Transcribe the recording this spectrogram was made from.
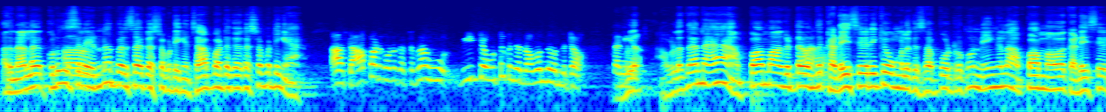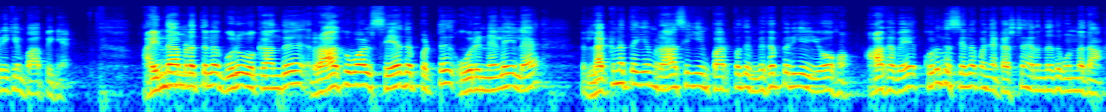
அதனால குருதசையில் என்ன பெருசாக கஷ்டப்பட்டீங்க? சாப்பாட்டுக்காக கஷ்டப்பட்டீங்க? சாப்பாடு ஊ- வீட்டை விட்டு கொஞ்சம் நவந்து வந்துட்டோம் தனியா. அவ்வளோதானே அப்பா அம்மா கிட்ட வந்து கடைசி வரைக்கும் உங்களுக்கு சப்போர்ட் இருக்கும். நீங்களும் அப்பா அம்மாவை கடைசி வரைக்கும் பார்ப்பீங்க. ஐந்தாம் இடத்துல குரு உட்காந்து ராகுவால் சேதப்பட்டு ஒரு நிலையில லக்னத்தையும் ராசியையும் பார்ப்பது மிகப்பெரிய யோகம். ஆகவே குருதசையில் கொஞ்சம் கஷ்டம் இருந்தது உண்மைதான்.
